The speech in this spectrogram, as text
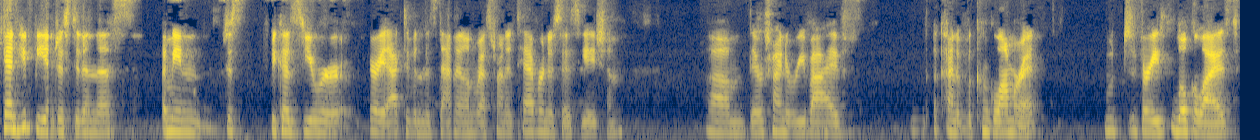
Ken, you'd be interested in this. I mean, just because you were very active in the Staten Island Restaurant and Tavern Association, um, they're trying to revive a kind of a conglomerate which is very localized.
